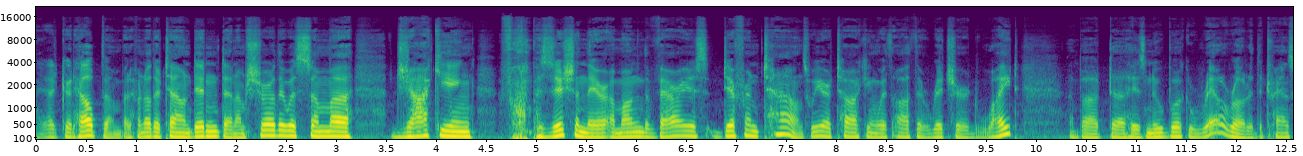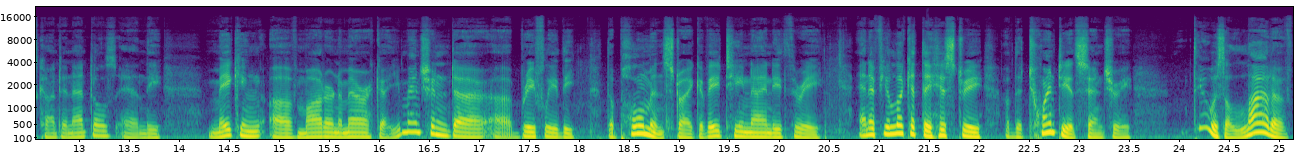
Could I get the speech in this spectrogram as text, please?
it could help them, but if another town didn't, and I'm sure there was some uh, jockeying for position there among the various different towns. We are talking with author Richard White about uh, his new book, Railroaded: The Transcontinentals and the making of modern America. You mentioned uh, uh, briefly the, the Pullman strike of 1893. And if you look at the history of the 20th century, there was a lot of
